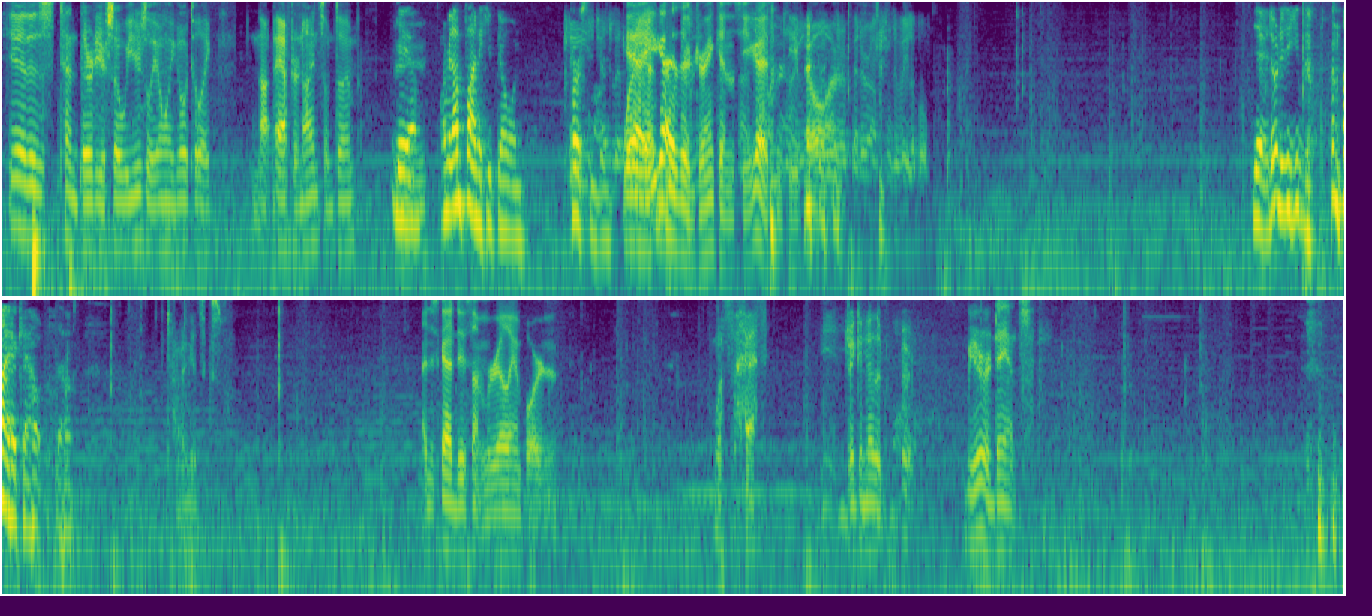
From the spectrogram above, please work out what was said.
it is 10:30 or so. We usually only go till like not after nine sometime. yeah, Mhm. I mean, I'm fine to keep going. Personally. Yeah, you you guys are drinking, so you guys can keep going. are better options available. Yeah, you don't need to keep going on my account. So Targets. Ex- I just gotta do something really important. What's that? Drink another er, beer or dance?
